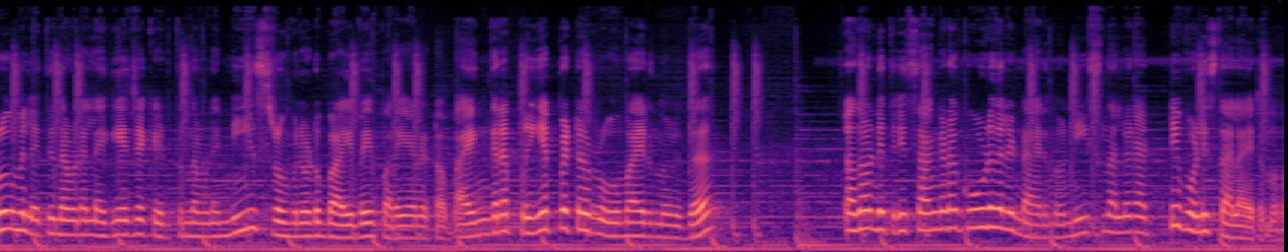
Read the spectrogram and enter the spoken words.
റൂമിലെത്തി നമ്മുടെ ലഗേജൊക്കെ എടുത്ത് നമ്മുടെ നീസ് റൂമിനോട് ബൈ ബൈ പറയാൻ കേട്ടോ ഭയങ്കര പ്രിയപ്പെട്ട ഒരു റൂമായിരുന്നു ഇത്. അതുകൊണ്ട് ഇത്തിരി സങ്കടം കൂടുതലുണ്ടായിരുന്നു. നീസ് നല്ലൊരു അടിപൊളി സ്ഥലമായിരുന്നു.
